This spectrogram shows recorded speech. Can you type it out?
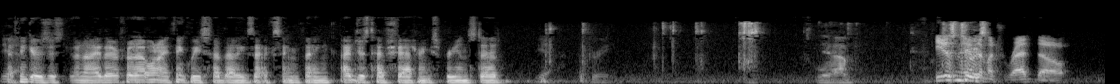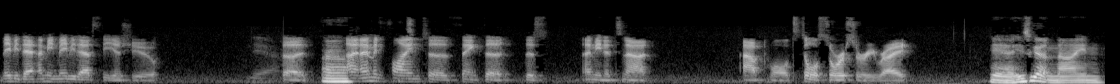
Yeah. I think it was just you and I there for that one. I think we said that exact same thing. I just have Shattering Spree instead. Yeah, agree. Yeah. He doesn't Just to have that much red, though. Maybe that. I mean, maybe that's the issue. Yeah. But Uh, I, I'm inclined to think that this. I mean, it's not optimal. It's still a sorcery, right? yeah, he's got nine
